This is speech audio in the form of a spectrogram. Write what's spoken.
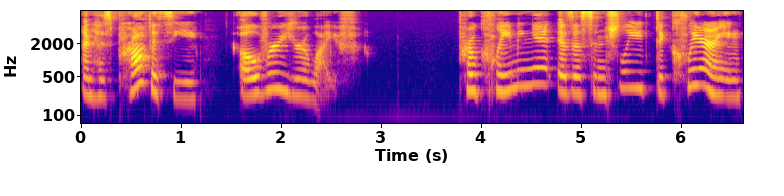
and His prophecy over your life. Proclaiming it is essentially declaring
